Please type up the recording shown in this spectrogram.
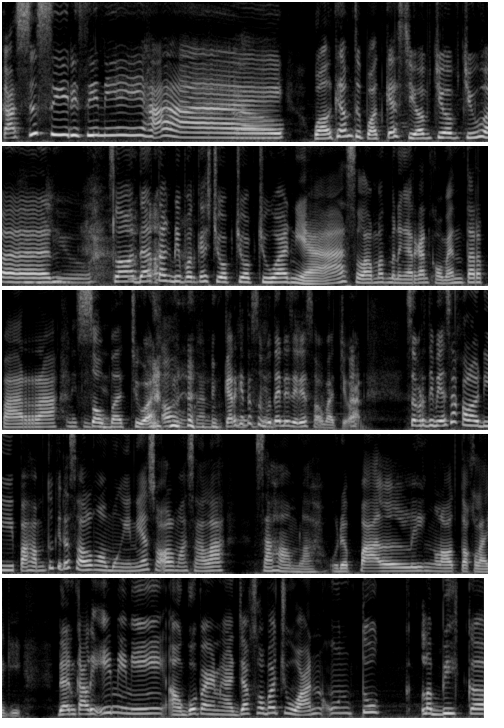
Kak Susi di sini. Hai. Welcome to podcast Cuap Cuap Cuan. Selamat datang di podcast Cuap Cuap Cuan ya. Selamat mendengarkan komentar para Netizen. sobat cuan. Oh, bukan. Karena kita sebutnya di sini sobat cuan. Seperti biasa kalau di paham tuh kita selalu ngomonginnya soal masalah saham lah. Udah paling lotok lagi. Dan kali ini nih, gue pengen ngajak sobat cuan untuk lebih ke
